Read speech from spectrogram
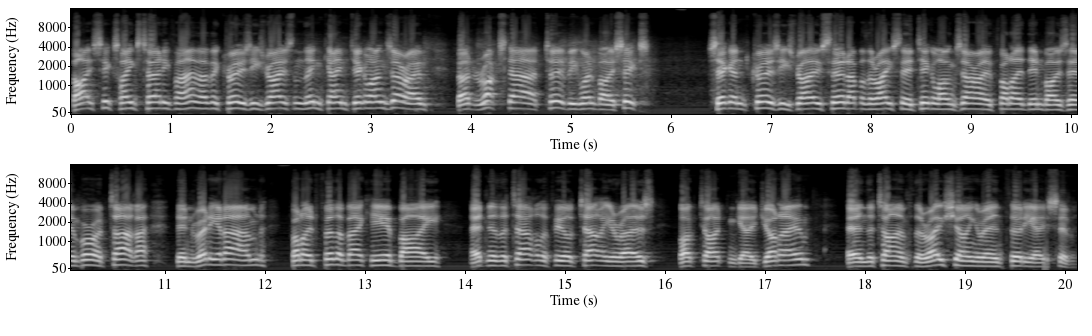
by six lengths, turning for home over Cruisy's Rose, and then came Tick Along Zorro. But Rockstar Turvy won by six. Second, Cruisy's Rose. Third up of the race there, Tick Along Zorro, followed then by Zambora Tara. Then Ready and Armed, followed further back here by Edna the tail of the field, Talia Rose, Loctite and Go Giotto. And the time for the race showing around 30.07.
